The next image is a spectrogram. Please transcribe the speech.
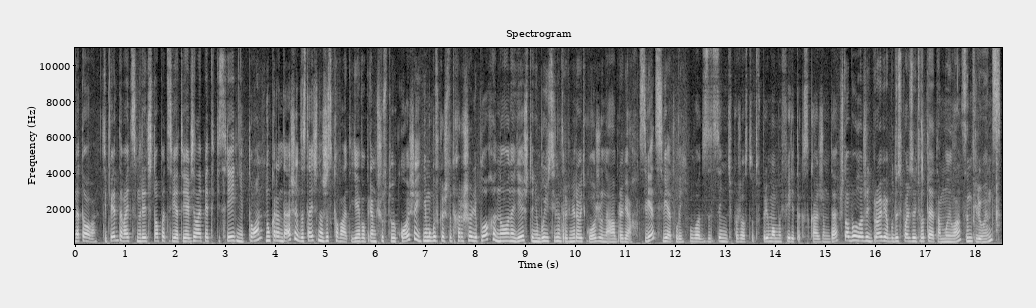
Готово. Теперь давайте смотреть, что по цвету. Я взяла опять-таки средний тон. Ну, карандашик достаточно жестковатый. Я его прям чувствую кожей. Не могу сказать, что это хорошо или плохо, но надеюсь, что не будет сильно травмировать кожу на бровях. Цвет светлый. Вот, зацените, пожалуйста, тут в прямом эфире, так скажем, да. Чтобы уложить брови, я буду использовать вот это мыло с Influence.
